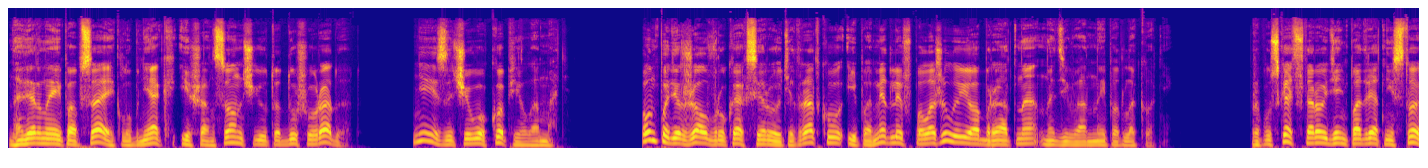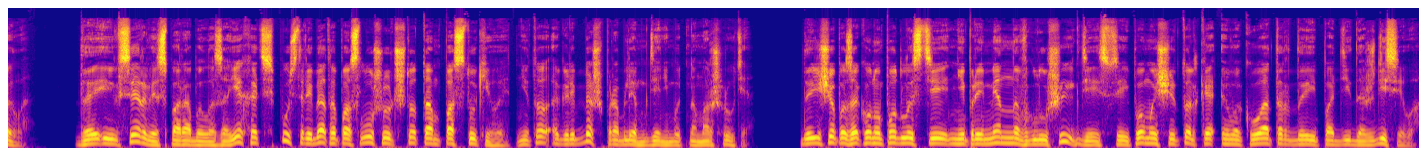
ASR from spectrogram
Наверное, и попса, и клубняк, и шансон чью-то душу радуют. Не из-за чего копья ломать. Он подержал в руках серую тетрадку и, помедлив, положил ее обратно на диванный подлокотник. Пропускать второй день подряд не стоило. Да и в сервис пора было заехать, пусть ребята послушают, что там постукивает, не то огребешь проблем где-нибудь на маршруте. Да еще по закону подлости непременно в глуши, где из всей помощи только эвакуатор, да и поди дождись его.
